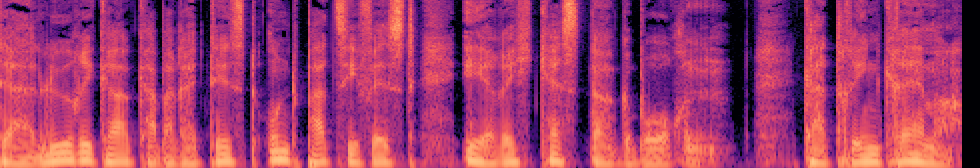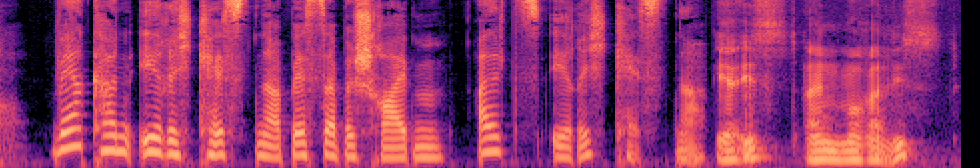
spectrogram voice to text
der Lyriker, Kabarettist und Pazifist Erich Kästner geboren. Katrin Krämer. Wer kann Erich Kästner besser beschreiben als Erich Kästner? Er ist ein Moralist,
